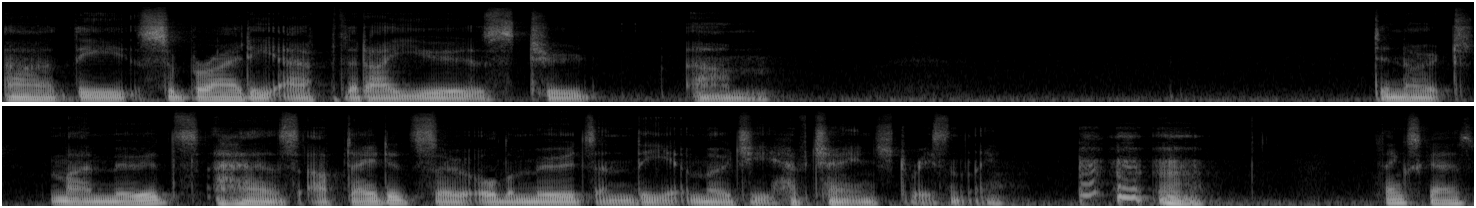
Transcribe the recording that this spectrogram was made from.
Uh, the sobriety app that I use to um, denote my moods has updated, so all the moods and the emoji have changed recently. Thanks, guys.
